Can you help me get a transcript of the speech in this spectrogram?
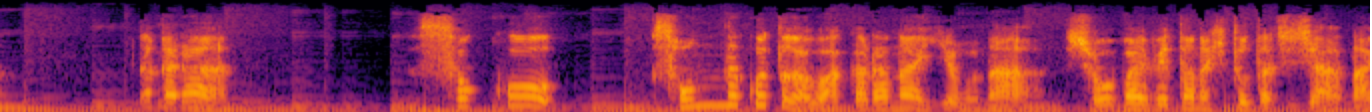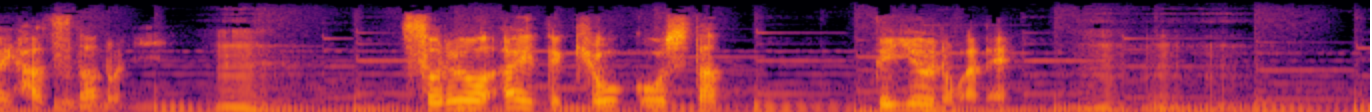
ん。だから、そこ、そんなことがわからないような商売下手な人たちじゃないはずなのに、うん。それをあえて強行したっていうのがね、うん。う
